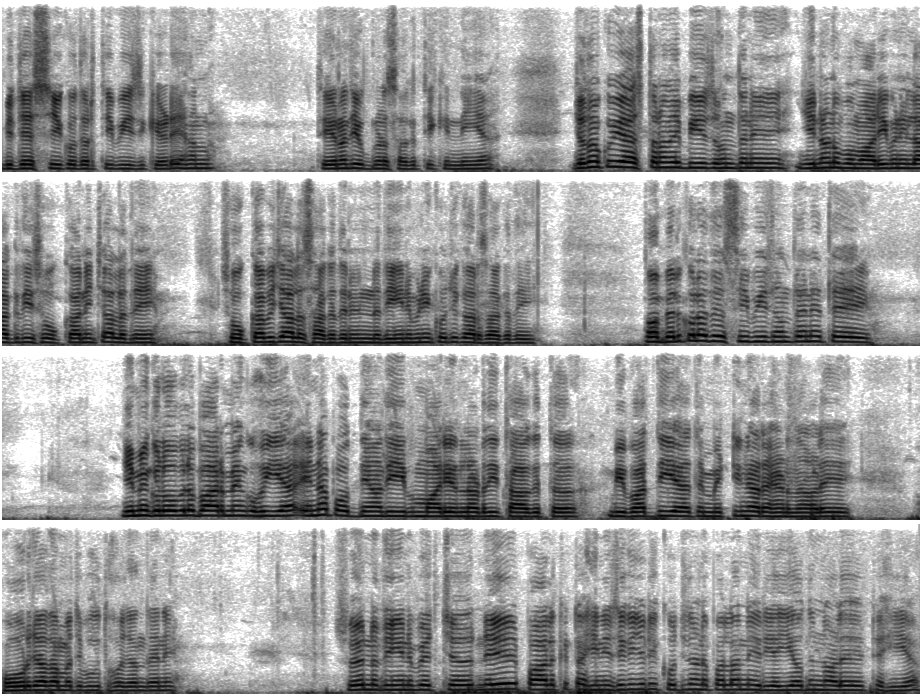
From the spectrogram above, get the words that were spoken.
ਵਿਦੇਸੀ ਕੁਦਰਤੀ ਬੀਜ ਕਿਹੜੇ ਹਨ ਤੇ ਇਹਨਾਂ ਦੀ ਉਗਣ ਸ਼ਕਤੀ ਕਿੰਨੀ ਆ ਜਦੋਂ ਕੋਈ ਇਸ ਤਰ੍ਹਾਂ ਦੇ ਬੀਜ ਹੁੰਦੇ ਨੇ ਜਿਨ੍ਹਾਂ ਨੂੰ ਬਿਮਾਰੀ ਵੀ ਨਹੀਂ ਲੱਗਦੀ, ਸੋਕਾ ਨਹੀਂ ਝੱਲਦੇ, ਸੋਕਾ ਵੀ ਝੱਲ ਸਕਦੇ ਨੇ, ਨਦੀਨ ਵੀ ਨਹੀਂ ਕੁਝ ਕਰ ਸਕਦੇ, ਤਾਂ ਬਿਲਕੁਲ ਦੇਸੀ ਬੀਜ ਹੁੰਦੇ ਨੇ ਤੇ ਜਿਵੇਂ ਗਲੋਬਲ ਵਾਰਮਿੰਗ ਹੋਈ ਆ, ਇਹਨਾਂ ਪੌਦਿਆਂ ਦੀ ਬਿਮਾਰੀਆਂ ਨਾਲ ਲੜਨ ਦੀ ਤਾਕਤ ਵੀ ਵੱਧਦੀ ਆ ਤੇ ਮਿੱਟੀ ਨਾਲ ਰਹਿਣ ਨਾਲ ਇਹ ਹੋਰ ਜ਼ਿਆਦਾ ਮਜ਼ਬੂਤ ਹੋ ਜਾਂਦੇ ਨੇ। ਸੋ ਇਹ ਨਦੀਨ ਵਿੱਚ ਇਹ ਪਾਲਕ ਢਹੀ ਨਹੀਂ ਸੀਗੀ, ਜਿਹੜੀ ਕੁਝ ਦਿਨ ਪਹਿਲਾਂ ਹਨੇਰੀ ਆਈ ਆ, ਉਹਦੇ ਨਾਲ ਇਹ ਢਹੀ ਆ।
